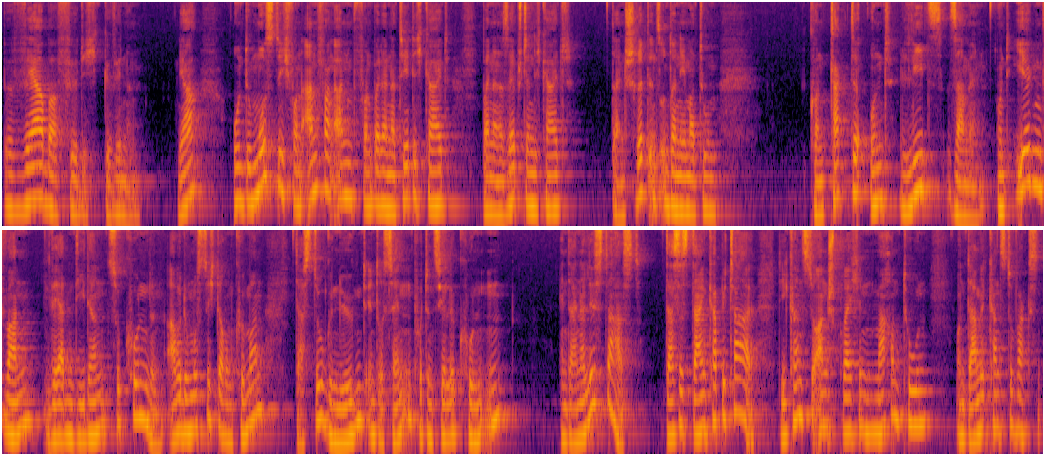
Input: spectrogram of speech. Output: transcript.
Bewerber für dich gewinnen. Ja? Und du musst dich von Anfang an von bei deiner Tätigkeit, bei deiner Selbstständigkeit, deinen Schritt ins Unternehmertum Kontakte und Leads sammeln. Und irgendwann werden die dann zu Kunden. Aber du musst dich darum kümmern, dass du genügend Interessenten, potenzielle Kunden in deiner Liste hast. Das ist dein Kapital. Die kannst du ansprechen, machen, tun und damit kannst du wachsen.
